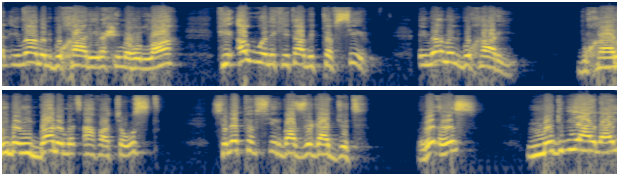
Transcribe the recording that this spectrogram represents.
አልኢማም አልቡኻሪ ረሒመሁላህ ፊ አወል ኪታብ ተፍሲር ኢማም አልቡኻሪ ቡኻሪ በሚባለው መጽሐፋቸው ውስጥ ስለ ተፍሲር ባዘጋጁት ርዕስ መግቢያ ላይ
